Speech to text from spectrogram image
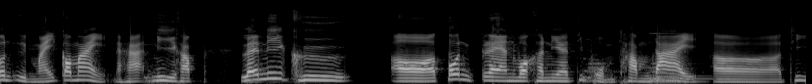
ต้นอื่นไหมก็ไม่นะฮะนี่ครับ และนี่คือ เอ่อต้นแกรนวอลคาเนียที่ผมทำได้เอ่อที่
